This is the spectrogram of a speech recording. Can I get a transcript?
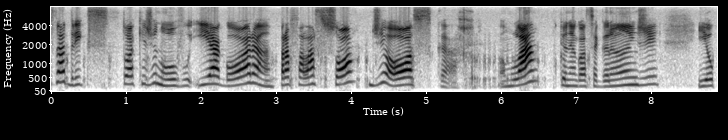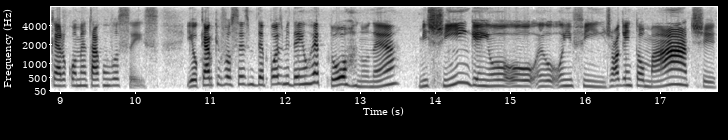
cotidianas da Drix. Estou aqui de novo e agora para falar só de Oscar. Vamos lá? Porque o negócio é grande e eu quero comentar com vocês. E eu quero que vocês depois me deem um retorno, né? Me xinguem ou, ou, ou enfim, joguem tomate,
